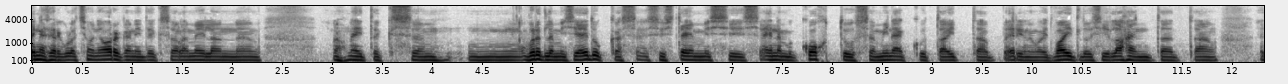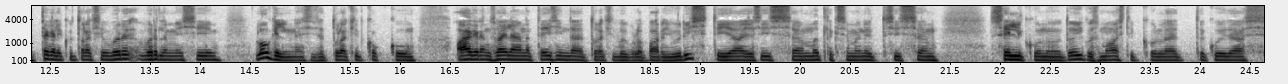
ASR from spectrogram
eneseregulatsiooni organid, eks ole, meil on äh, noh näiteks mm, võrdlemisi edukas süsteem, mis siis ennem kohtusse minekut aitab erinevaid vaidlusi lahendada, et tegelikult oleks ju võr-, võrdlemisi loogiline siis, et tuleksid kokku ajakirjandusväljaannete esindajad, tuleksid võib-olla paar juristi ja, ja siis äh, mõtleksime nüüd siis äh, selgunud õigusmaastikul, et kuidas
